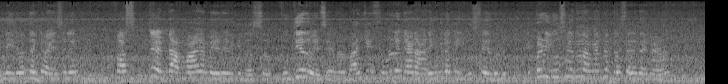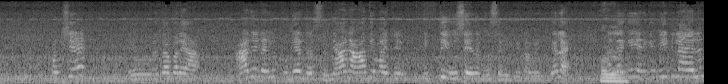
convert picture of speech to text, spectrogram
എന്റെ ഇരുപത്തെട്ട് വയസ്സിൽ ഫസ്റ്റ് എന്റെ അമ്മായിയമ്മയുടെ എനിക്ക് ഡ്രസ്സ് പുതിയത് മേടിച്ചതാണ്. ബാക്കി ഫുള്ള് ഞാൻ ആരെങ്കിലും ഒക്കെ യൂസ് ചെയ്തത് ഇപ്പോഴും യൂസ് ചെയ്യുന്നത് അങ്ങനത്തെ ഡ്രസ്സുകൾ തന്നെയാണ്. പക്ഷേ എന്താ പറയാ ആദ്യമായിട്ട് എനിക്ക് പുതിയ ഡ്രസ്സ് ഞാൻ ആദ്യമായിട്ട് ഇട്ട് യൂസ് ചെയ്യുന്ന ഡ്രസ്സ് എനിക്ക് കിട്ടാൻ വേണ്ടി അല്ലേ? അതെ. അല്ലെങ്കിൽ എനിക്ക് വീട്ടിലായാലും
